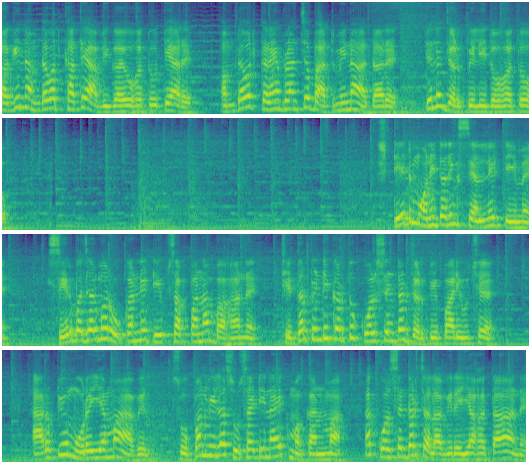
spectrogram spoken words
ભાગીને અમદાવાદ ખાતે આવી ગયો હતો ત્યારે અમદાવાદ ક્રાઇમ બ્રાન્ચે બાતમીના આધારે તેને ઝડપી લીધો હતો. સ્ટેટ મોનિટરિંગ સેલની ટીમે શેરબજારમાં રોકાણની ટિપ્સ આપવાના બહાને છેતરપિંડી કરતું કોલ સેન્ટર ઝડપી પાડ્યું છે. આરોપીઓ મોરૈયામાં આવેલ સોપાન વિલા સોસાયટીના એક મકાનમાં આ કોલ સેન્ટર ચલાવી રહ્યા હતા અને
